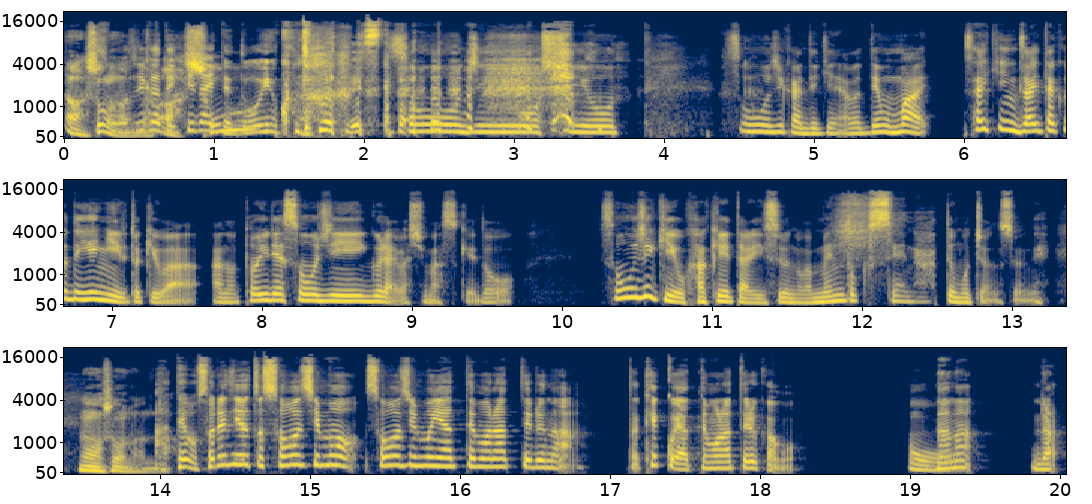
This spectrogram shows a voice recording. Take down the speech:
あ、そうなんだ。掃除ができないってどういいうことなんですか？掃除をしよう。掃除ができない。でもまあ、最近在宅で家にいるときは、あの、トイレ掃除ぐらいはしますけど、掃除機をかけたりするのがめんどくせえなって思っちゃうんですよね。あ、そうなんあ、だ。でもそれで言うと掃除も、掃除もやってもらってるな。結構やってもらってるかも。おう7、ら、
